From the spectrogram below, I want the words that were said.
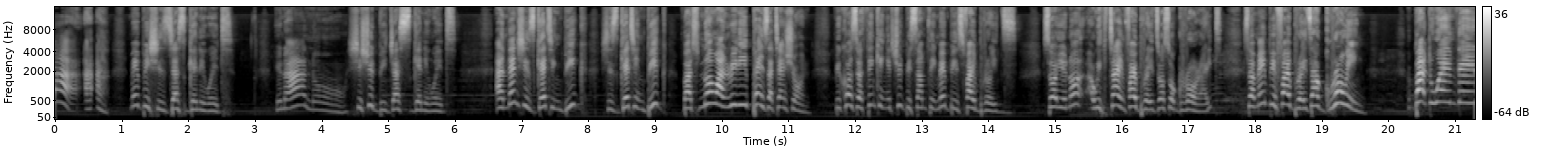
ah, ah, ah, maybe she's just gaining weight. You know, ah, no, she should be just gaining weight. And then she's getting big, she's getting big, but no one really pays attention because they're thinking it should be something, maybe it's fibroids. So, you know, with time, fibroids also grow, right? So maybe fibroids are growing. But when they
